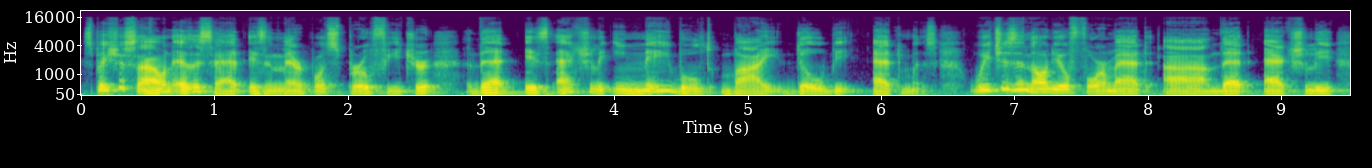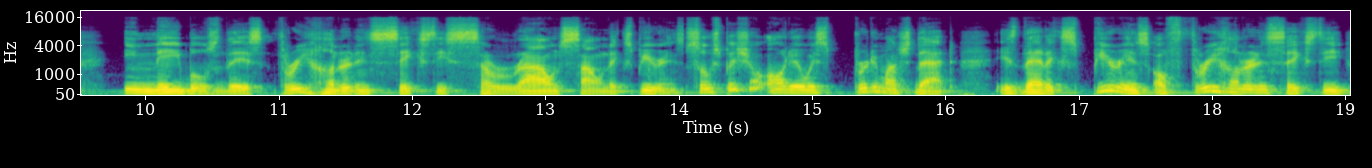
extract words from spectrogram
Spatial sound, as I said, is an AirPods Pro feature that is actually enabled by Dolby Atmos, which is an audio format uh, that actually enables this 360 surround sound experience. So spatial audio is pretty much that, is that experience of 360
